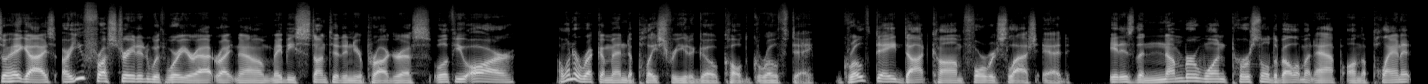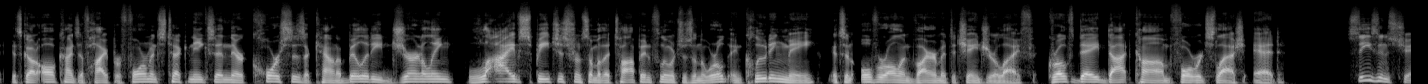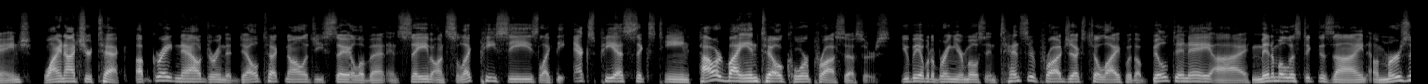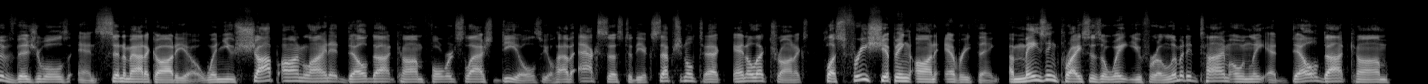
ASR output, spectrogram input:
So, hey guys, are you frustrated with where you're at right now? Maybe stunted in your progress? Well, if you are, I want to recommend a place for you to go called Growth Day. Growthday.com forward slash ed. It is the number one personal development app on the planet. It's got all kinds of high performance techniques in there, courses, accountability, journaling, live speeches from some of the top influencers in the world, including me. It's an overall environment to change your life. Growthday.com forward slash ed. Seasons change. Why not your tech? Upgrade now during the Dell Technology Sale event and save on select PCs like the XPS 16 powered by Intel Core processors. You'll be able to bring your most intensive projects to life with a built in AI, minimalistic design, immersive visuals, and cinematic audio. When you shop online at Dell.com forward slash deals, you'll have access to the exceptional tech and electronics, plus free shipping on everything. Amazing prices await you for a limited time only at Dell.com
